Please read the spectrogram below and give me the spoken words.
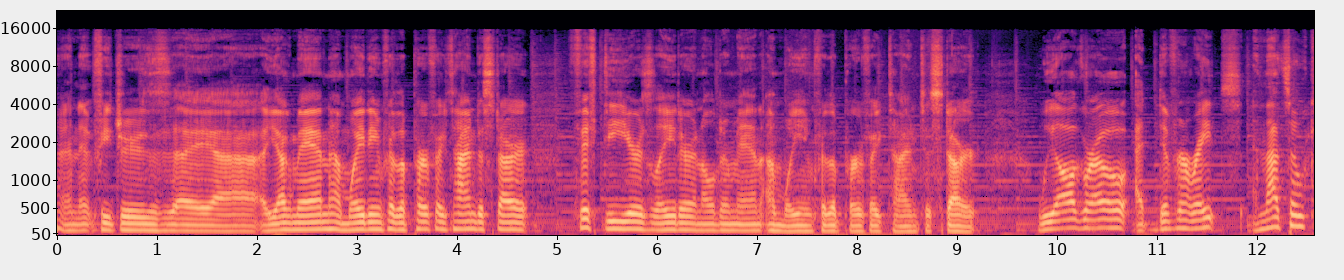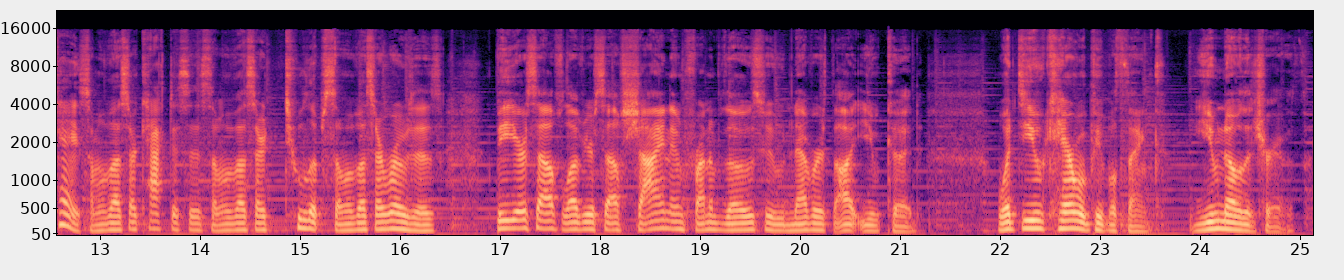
and it features a uh, a young man. I'm waiting for the perfect time to start. 50 years later, an older man. I'm waiting for the perfect time to start. We all grow at different rates, and that's okay. Some of us are cactuses, some of us are tulips, some of us are roses. Be yourself, love yourself, shine in front of those who never thought you could. What do you care what people think? You know the truth.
